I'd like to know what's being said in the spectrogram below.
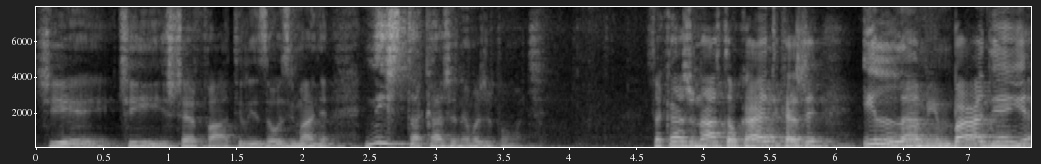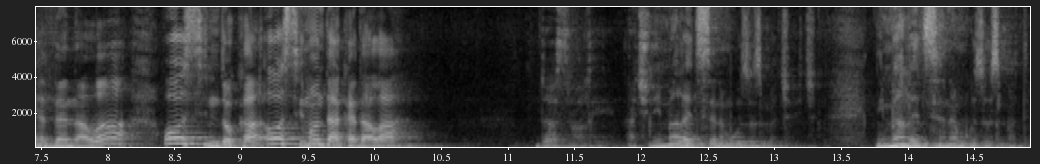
čiji, čiji šefat ili zauzimanje, ništa, kaže, ne može pomoći. Sa kaže, nastav kajeti, kaže, illa min ba'dje je'ven Allah, osim, doka, osim onda kada Allah dozvoli. Znači, ni meleci se ne mogu zazmati. Ni meleci se ne mogu zazmati.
